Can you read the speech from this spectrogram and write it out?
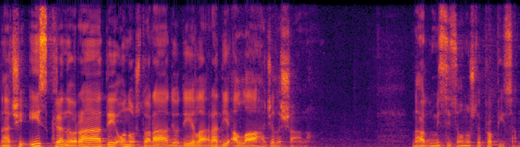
Znači, iskreno radi ono što radi od dijela radi Allaha Đelešanu. Narod misli se ono što je propisano.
